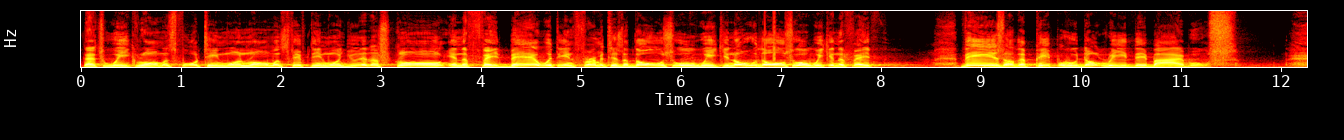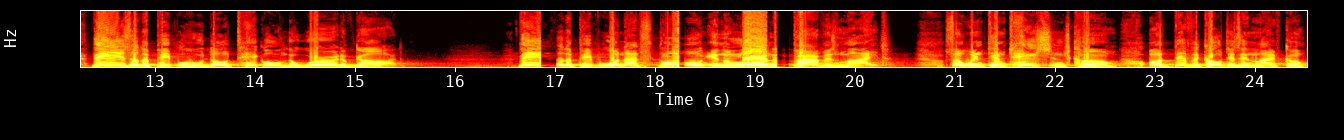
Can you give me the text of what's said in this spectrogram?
that's weak. Romans 14 1, Romans 15 1. You that are strong in the faith, bear with the infirmities of those who are weak. You know who those who are weak in the faith? These are the people who don't read their Bibles. These are the people who don't take on the Word of God. These are the people who are not strong in the Lord and the power of His might. So when temptations come, or difficulties in life come,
